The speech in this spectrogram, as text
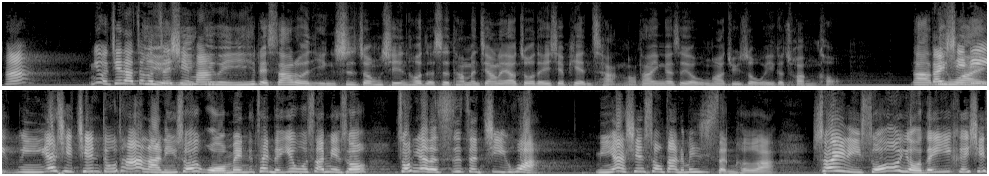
啊，你有接到这个资讯吗？因为一些沙伦影视中心，或者是他们将来要做的一些片场哦，它应该是由文化局作为一个窗口。那但是你你要去监督他啦。你说我们在你的业务上面说重要的施政计划，你要先送到里面去审核啊。所以你所有的一个一些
